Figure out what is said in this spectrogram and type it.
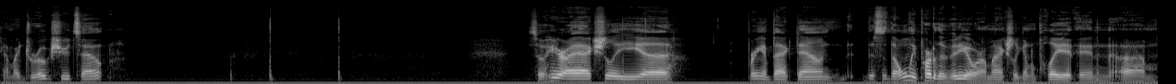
Got my drogue chutes out. So here I actually uh, bring it back down. This is the only part of the video where I'm actually going to play it in um,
